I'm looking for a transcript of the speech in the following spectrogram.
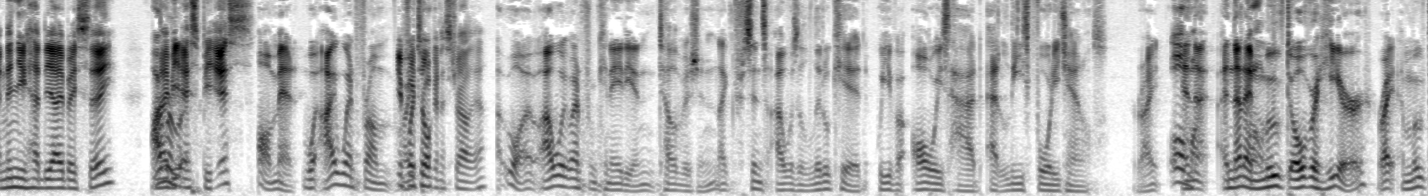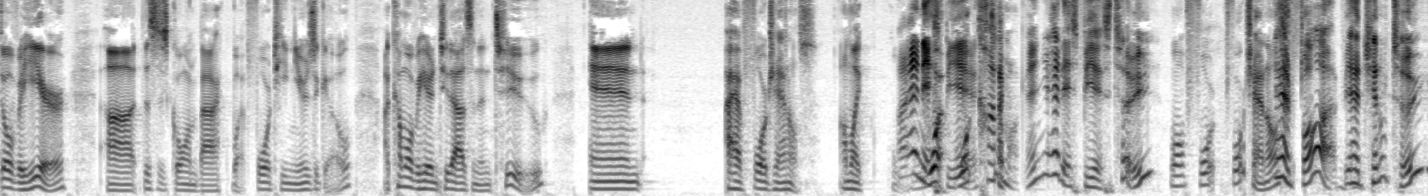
and then you had the ABC, I maybe remember- SBS, oh man, well, I went from if right- we're talking Australia. well, I went from Canadian television. Like since I was a little kid, we've always had at least forty channels, right? Oh and, my that- and then I moved over here, right? I moved over here. Uh, this is going back what fourteen years ago. I come over here in two thousand and two, and I have four channels. I'm like, Uh, and what, SBS. what kind Come of on, man. You had SBS too. well four four channels? You had five. You had Channel 2,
